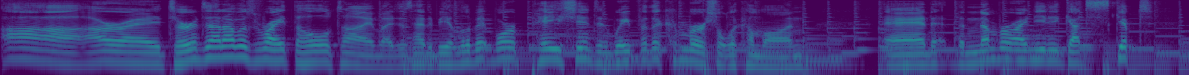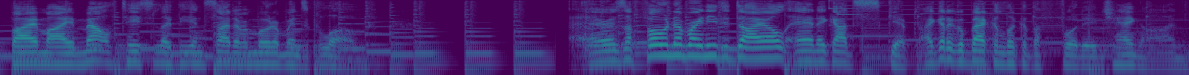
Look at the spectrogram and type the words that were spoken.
Ah, alright. Turns out I was right the whole time. I just had to be a little bit more patient and wait for the commercial to come on. And the number I needed got skipped by my mouth tasting like the inside of a motorman's glove. There's a phone number I need to dial, and it got skipped. I gotta go back and look at the footage. Hang on.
